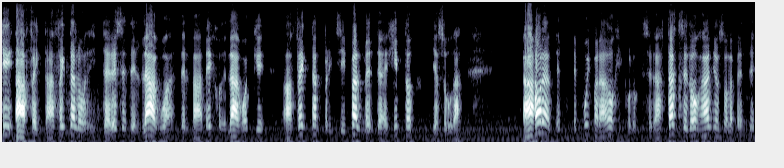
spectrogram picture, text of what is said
¿qué afecta? Afecta los intereses del agua, del manejo del agua, que afectan principalmente a Egipto y a Sudán. Ahora es, muy paradójico lo que se da. Hasta hace dos años solamente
